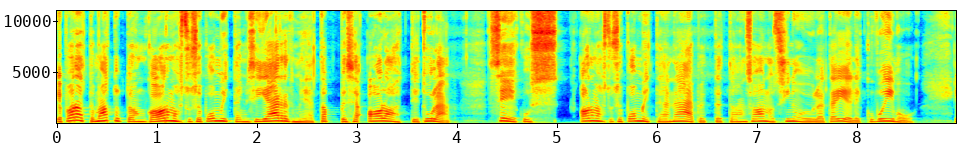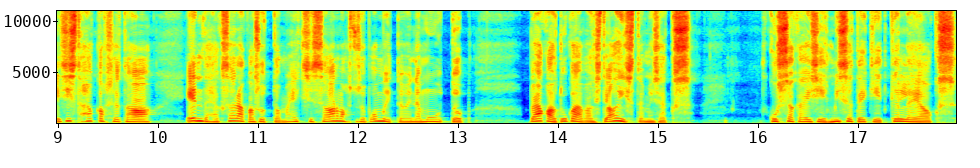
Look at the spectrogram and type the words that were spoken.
ja paratamatult on ka armastuse pommitamise järgmine etapp ja see alati tuleb. see, kus armastuse pommitaja näeb, et, et ta on saanud sinu üle täieliku võimu ja siis ta hakkab seda enda heaks ära kasutama, ehk siis see armastuse pommitamine muutub väga tugevasti ahistamiseks. kus sa käisid, mis sa tegid, kelle jaoks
